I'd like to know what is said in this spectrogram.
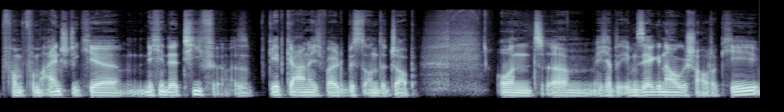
vom, vom Einstieg her nicht in der Tiefe. Also geht gar nicht, weil du bist on the job. Und ähm, ich habe eben sehr genau geschaut, okay,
